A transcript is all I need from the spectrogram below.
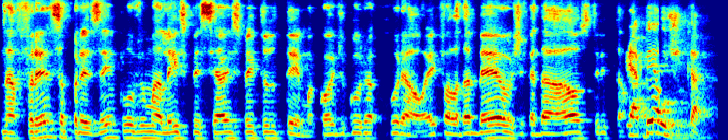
Na França, por exemplo, houve uma lei especial a respeito do tema, Código Rural. Aí fala da Bélgica, da Áustria e tal. É a Bélgica.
